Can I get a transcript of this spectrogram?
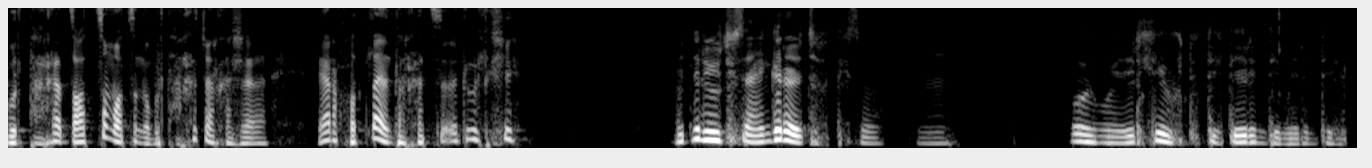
бүр тархаа зодсон моцсон бүр тархаж арахашаа. Яар худлаа юм тархацсан байдаг л гэж. Бид нар юу ч гэсэн ангиар ярьж хат гэсэн. Мм. Ой мө эрлийн хүмүүсийг дээрэн димэрэн тэгэл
